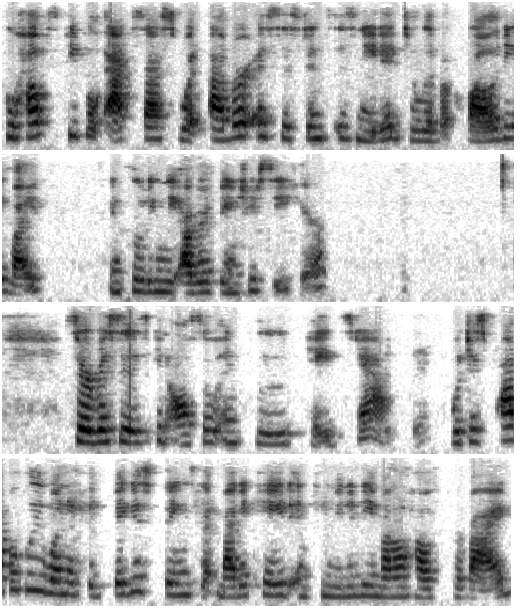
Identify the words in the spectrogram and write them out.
who helps people access whatever assistance is needed to live a quality life, including the other things you see here. Services can also include paid staff, which is probably one of the biggest things that Medicaid and community mental health provide.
